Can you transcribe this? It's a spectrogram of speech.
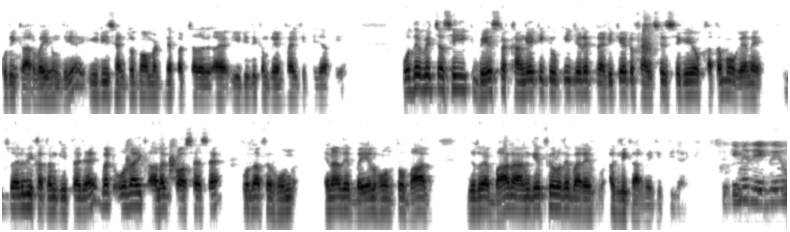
ਪੂਰੀ ਕਾਰਵਾਈ ਹੁੰਦੀ ਹੈ। ਈਡੀ ਸੈਂਟਰਲ ਗਵਰਨਮੈਂਟ ਨੇ ਪਰਚਾ ਈਡੀ ਦੀ ਕੰਪਲੇਂਟ ਫਾਈਲ ਕੀਤੀ ਜਾਂਦੀ ਹੈ। ਉਹਦੇ ਵਿੱਚ ਅਸੀਂ ਇੱਕ ਬੇਸ ਰੱਖਾਂਗੇ ਕਿ ਕਿਉਂਕਿ ਜਿਹੜੇ ਪ੍ਰੈਡੀਕੇਟ ਆਫੈਂਸਿਸ ਸੀਗੇ, ਉਹ ਖਤਮ ਹੋ ਗਏ ਨੇ। ਸੋ ਇਹਨੂੰ ਵੀ ਖਤਮ ਕੀਤਾ ਜਾਏ ਬਟ ਉਹਦਾ ਇੱਕ ਅਲੱਗ ਪ੍ਰੋਸੈਸ ਹੈ। ਉਹਦਾ ਫਿਰ ਹੁਣ ਇਹਨਾਂ ਦੇ ਬੇਲ ਹੋਣ ਤੋਂ ਬਾਅਦ ਜਦੋਂ ਇਹ ਬਾਹਰ ਆਣਗੇ ਫਿਰ ਉਹਦੇ ਬਾਰੇ ਅਗਲੀ ਕਾਰਵਾਈ ਕੀਤੀ ਜਾਏਗੀ। ਕਿਵੇਂ ਦੇਖਦੇ ਹੋ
